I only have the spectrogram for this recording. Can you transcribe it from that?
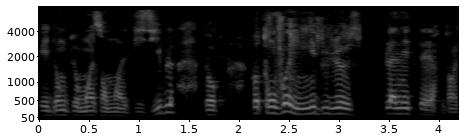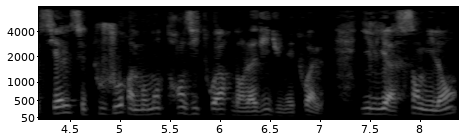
et donc de moins en moins visibles. Donc quand on voit une nébuleuse planétaire dans le ciel, c'est toujours un moment transitoire dans la vie d'une étoile. Il y a 100 000 ans,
